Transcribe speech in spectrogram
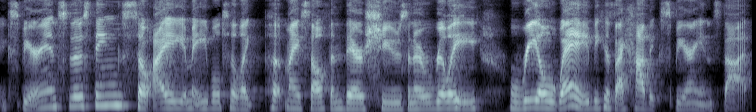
experienced those things. So I am able to like put myself in their shoes in a really real way because I have experienced that.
